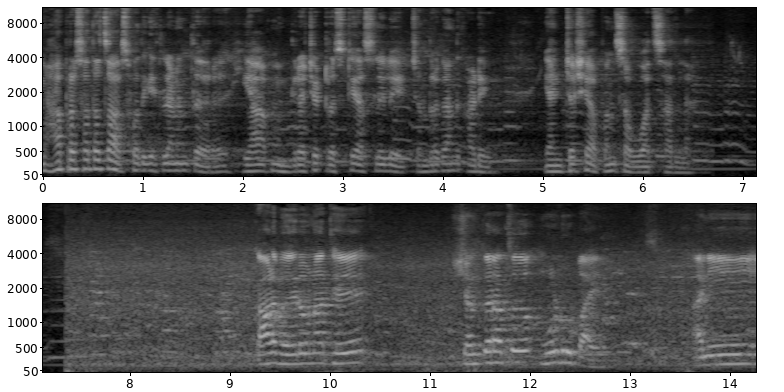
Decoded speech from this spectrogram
महाप्रसादाचा आस्वाद घेतल्यानंतर या मंदिराचे ट्रस्टी असलेले चंद्रकांत खाडे यांच्याशी आपण संवाद साधला. काळ भैरवनाथ हे शंकराचं मूळ रूप आहे आणि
